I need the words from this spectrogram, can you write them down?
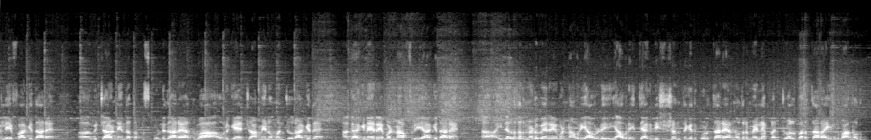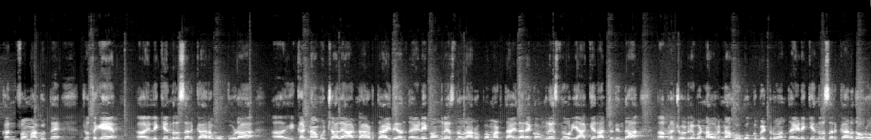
ರಿಲೀಫ್ ಆಗಿದ್ದಾರೆ. ವಿಚಾರಣೆಯಿಂದ ತಪ್ಪಿಸ್ಕೊಂಡಿದ್ದಾರೆ ಅಥವಾ ಅವರಿಗೆ ಜಾಮೀನು ಮಂಜೂರಾಗಿದೆ. ಹಾಗಾಗಿನೇ ರೇವಣ್ಣ ಫ್ರೀ ಆಗಿದ್ದಾರೆ. ಇದೆಲ್ಲದರ ನಡುವೆ ರೇವಣ್ಣ ಅವರು ಯಾವ ಯಾವ ರೀತಿಯಾಗಿ ಡಿಸಿಷನ್ ತೆಗೆದುಕೊಳ್ತಾರೆ ಅನ್ನೋದ್ರ ಮೇಲೆ ಪ್ರಜ್ವಲ್ ಬರ್ತಾರಾ ಇಲ್ವಾ ಅನ್ನೋದು ಕನ್ಫರ್ಮ್ ಆಗುತ್ತೆ. ಜೊತೆಗೆ ಇಲ್ಲಿ ಕೇಂದ್ರ ಸರ್ಕಾರವು ಕೂಡ ಈ ಕಣ್ಣಾಮುಚ್ಚಾಲೆ ಆಟ ಆಡ್ತಾ ಇದೆ ಅಂತ ಹೇಳಿ ಕಾಂಗ್ರೆಸ್ನವರು ಆರೋಪ ಮಾಡ್ತಾ ಇದ್ದಾರೆ. ಕಾಂಗ್ರೆಸ್ನವರು ಯಾಕೆ ರಾಜ್ಯದಿಂದ ಪ್ರಜ್ವಲ್ ರೇವಣ್ಣ ಅವರನ್ನ ಹೋಗೋಕೆ ಬಿಟ್ರು ಅಂತ ಹೇಳಿ ಕೇಂದ್ರ ಸರ್ಕಾರದವರು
